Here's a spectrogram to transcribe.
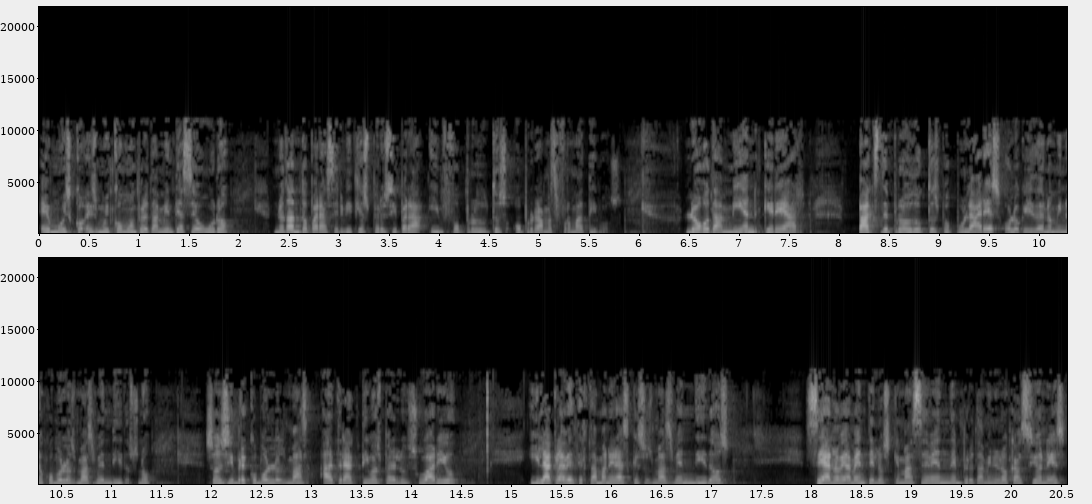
es muy, es muy común, pero también te aseguro, no tanto para servicios, pero sí para infoproductos o programas formativos. Luego también crear packs de productos populares o lo que yo denomino como los más vendidos, ¿no? Son siempre como los más atractivos para el usuario y la clave de cierta manera es que esos más vendidos sean obviamente los que más se venden, pero también en ocasiones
